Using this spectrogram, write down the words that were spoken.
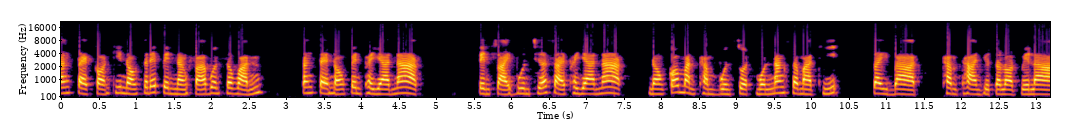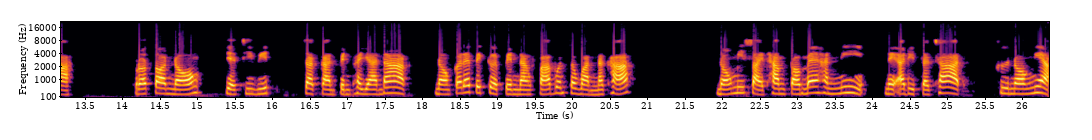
ตั้งแต่ก่อนที่น้องจะได้เป็นนางฟ้าบนสวรรค์ ตั้งแต่น้องเป็นพญานาค เป็นสายบุญเชื้อสายพญานาค น้องก็มันทำบุญสวดมนต์นั่งสมาธิ ใส่บาตรทำทานอยู่ตลอดเวลา เพราะตอนน้องเสียชีวิตจากการเป็นพญานาค น้องก็ได้ไปเกิดเป็นนางฟ้าบนสวรรค์นะคะ น้องมีสายธรรมต่อแม่ฮันนี่ในอดีตชาติ คือน้องเนี่ย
